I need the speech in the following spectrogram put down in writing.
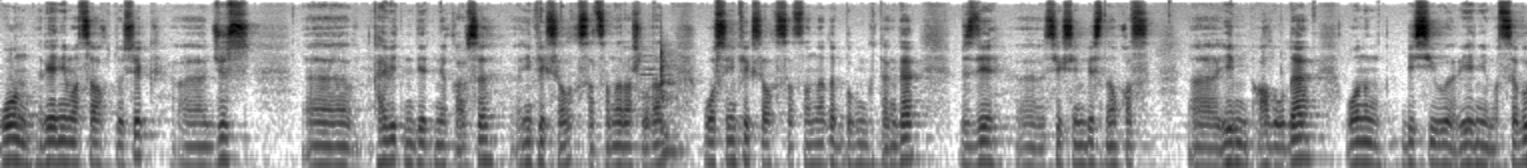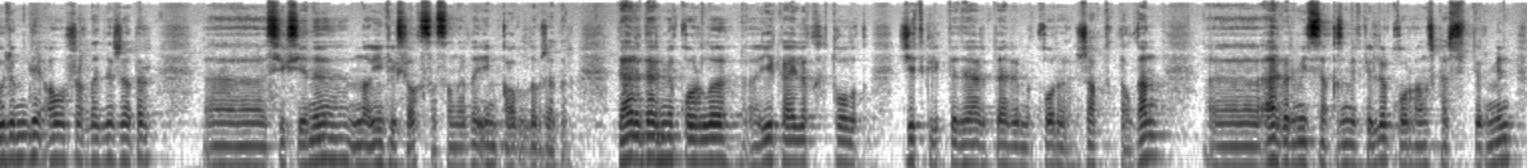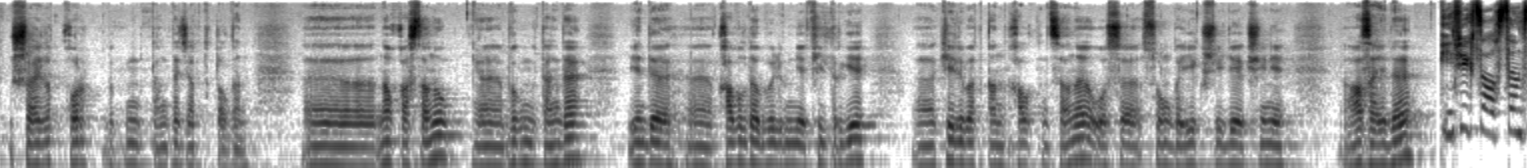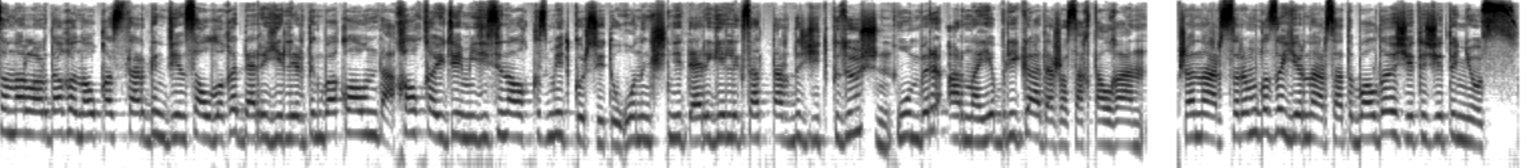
10 реанимациялық төсек, 100 ковид індетіне қарсы инфекциялық стационар ашылған. Осы инфекциялық стационарда бүгінгі таңда бізде 85 науқас ем алуда. Оның бесеуі реанимация бөлімінде ауыр жағдайда жатыр. Сексені мынау инфекциялық стационарда ем қабылдап жатыр. Дәрі дәрмек қорлы екі айлық толық жеткілікті дәрі дәрмек қоры жабдықталған. Әрбір медицина қызметкерлер қорғаныш костюмдерімен үш айлық қор бүгінгі таңда жабдықталған. Науқастану бүгінгі таңда енді қабылдау бөліміне фильтрге келіп атқан халықтың саны осы соңғы екі үш үйде кішкене азайды. Инфекциялық стационарлардағы науқастардың денсаулығы дәрігерлердің бақылауында. Халыққа үйде медициналық қызмет көрсету оның ішінде дәрігерлік заттарды жеткізу үшін 11 арнайы бригада жасақталған. Жанар сырымқызы ернар сатыбалды жеті жеті ньюс.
